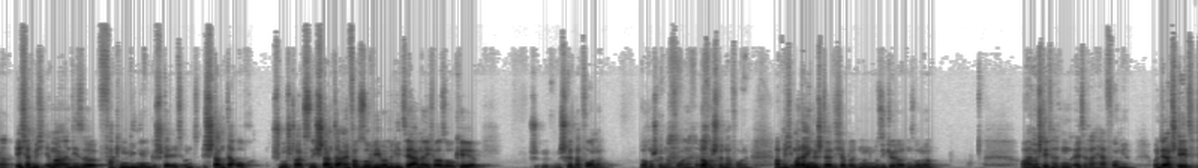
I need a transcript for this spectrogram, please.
Ja. Ich habe mich immer an diese fucking Linien gestellt und stand da auch schnurstracks. Und ich stand da einfach so wie beim Militär. Ne? Ich war so, okay, Schritt nach vorne, noch einen Schritt nach vorne, noch einen Schritt nach vorne. Habe mich immer dahingestellt, ich habe halt meine Musik gehört und so, ne? Auf einmal steht halt ein älterer Herr vor mir. Und der steht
